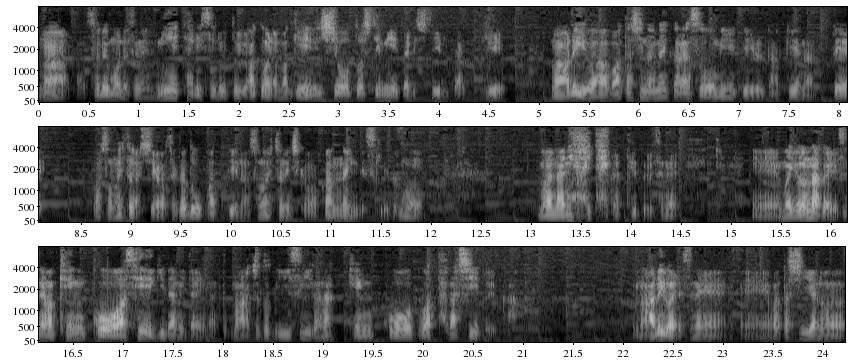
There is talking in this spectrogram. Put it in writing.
まあ、それもですね、見えたりするという、あくまでまあ現象として見えたりしているだけ、まあ、あるいは私の目からそう見えているだけなって、まあその人が幸せかどうかっていうのはその人にしかわかんないんですけれども、まあ何が言いたいかっていうとですね、えー、まあ世の中でですね、まあ、健康は正義だみたいな、まあちょっと言い過ぎかな。健康は正しいというか、まあ、あるいはですね、えー、私、あの、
